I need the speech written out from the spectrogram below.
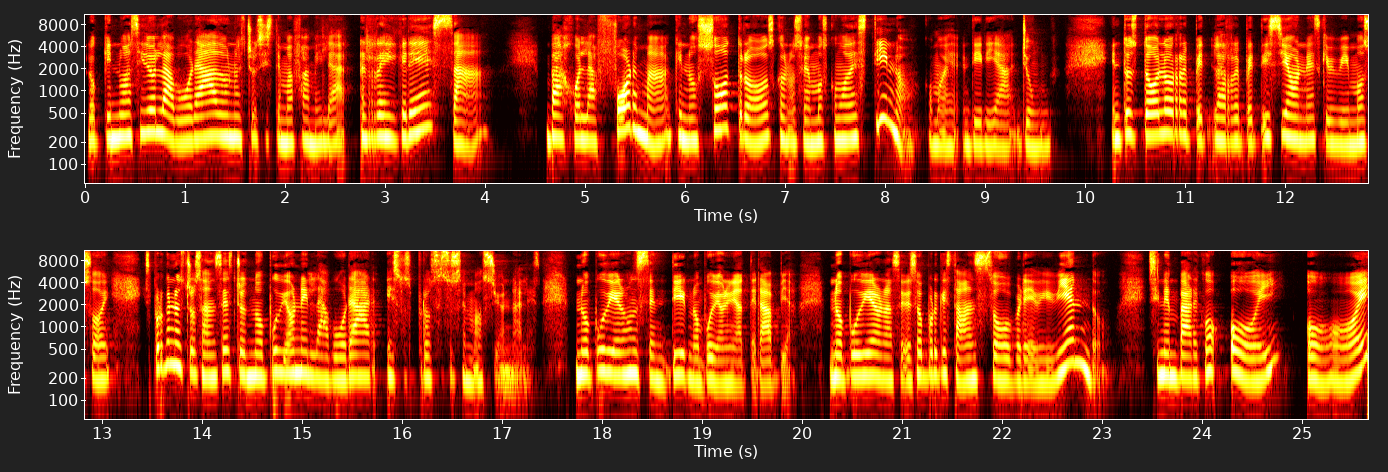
lo que no ha sido elaborado en nuestro sistema familiar, regresa bajo la forma que nosotros conocemos como destino, como diría Jung. Entonces, todas las repeticiones que vivimos hoy es porque nuestros ancestros no pudieron elaborar esos procesos emocionales, no pudieron sentir, no pudieron ir a terapia, no pudieron hacer eso porque estaban sobreviviendo. Sin embargo, hoy, hoy,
